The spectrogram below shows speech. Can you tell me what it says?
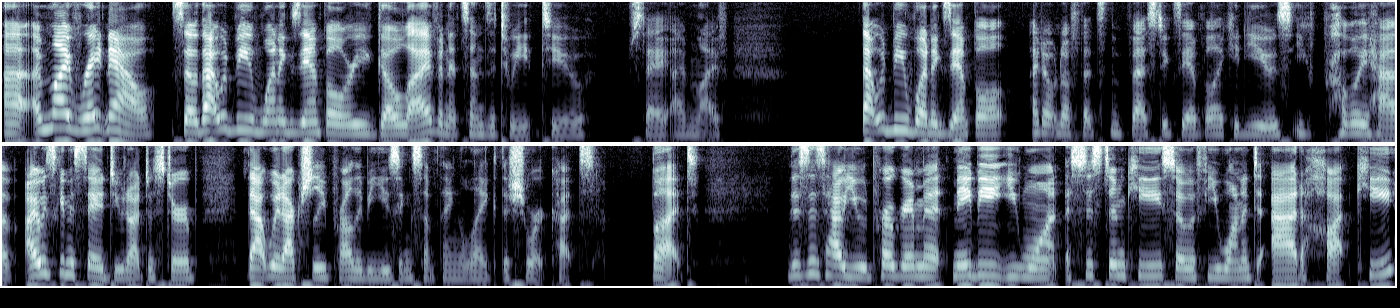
Uh, I'm live right now. So that would be one example where you go live and it sends a tweet to say, I'm live. That would be one example. I don't know if that's the best example I could use. You probably have, I was going to say do not disturb. That would actually probably be using something like the shortcuts. But this is how you would program it. Maybe you want a system key. So if you wanted to add a hotkey,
